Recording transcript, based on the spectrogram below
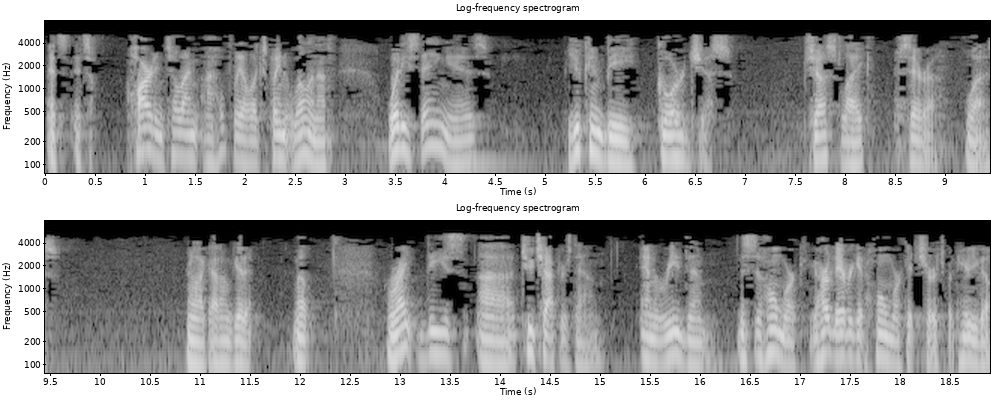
It's it's hard until I'm hopefully I'll explain it well enough. What he's saying is you can be gorgeous just like Sarah was. You're like, I don't get it. Well, write these uh, two chapters down and read them. This is homework. You hardly ever get homework at church, but here you go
